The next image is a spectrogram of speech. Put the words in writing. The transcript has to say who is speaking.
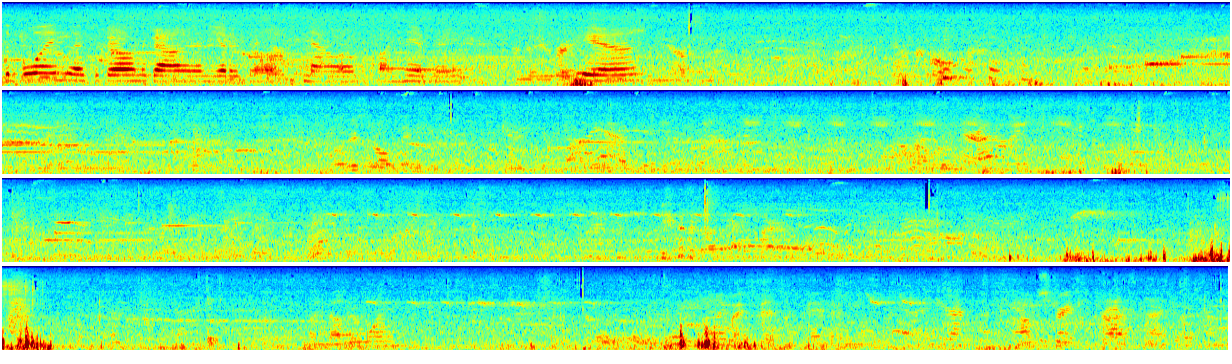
Speaker 1: the boy who has the girl on the ground and then the other girl is now on him, right?
Speaker 2: Yeah. well, there's an old. another one? I'm straight to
